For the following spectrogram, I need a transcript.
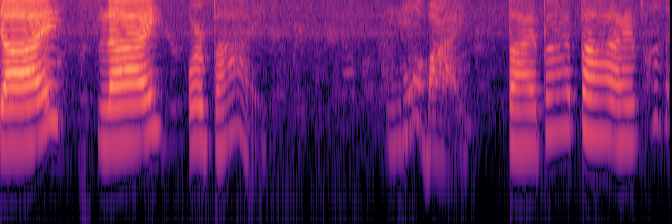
die, fly, or buy. More bye. Bye, bye, bye, bye.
